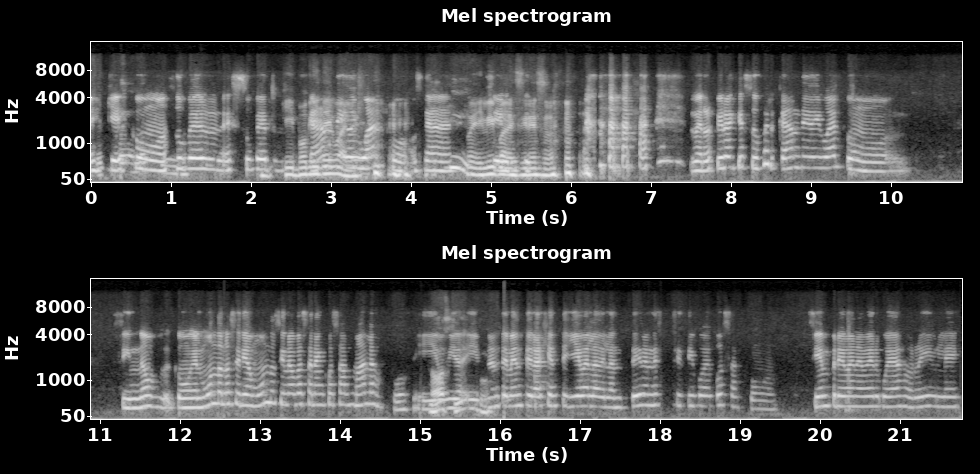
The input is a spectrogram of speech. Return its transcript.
es que es como súper, es súper hipócrita igual. igual o sea, sí, para decir eso. me refiero a que es súper cándido igual, como si no, como el mundo no sería mundo si no pasaran cosas malas, pues. Y, evidentemente la gente lleva la delantera en ese tipo de cosas, como siempre van a haber weas horribles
